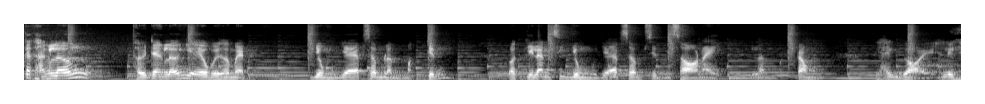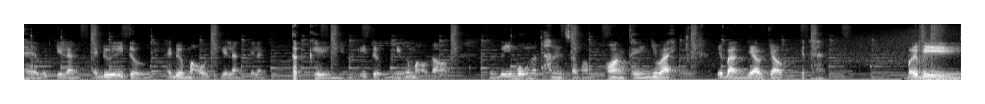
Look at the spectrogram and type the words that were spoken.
Các hãng lớn, thời trang lớn như LV Hermes dùng da ép làm mặt chính và Kỳ Lăng sẽ dùng da ép xịn sò này làm mặt trong. Thì hãy gọi hãy liên hệ với Kỳ Lăng hãy đưa ý tưởng hãy đưa mẫu cho Kỳ Lăng Kỳ Lăng sẽ thực hiện những ý tưởng những cái mẫu đó những cái ý muốn nó thành sản phẩm hoàn thiện như vậy để bàn giao cho khách hàng. Bởi vì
